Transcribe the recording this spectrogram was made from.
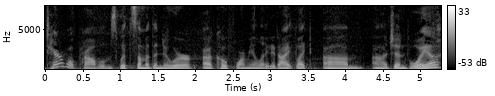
terrible problems with some of the newer uh, co-formulated, I like um, uh, Genvoya.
